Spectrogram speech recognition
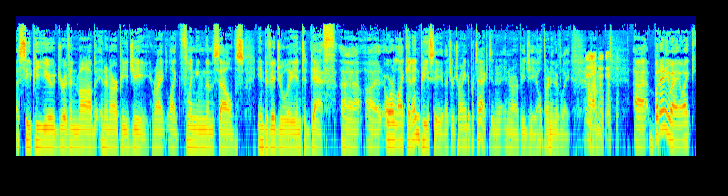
a CPU driven mob in an RPG, right? Like flinging themselves individually into death, uh, uh, or like an NPC that you're trying to protect in, a, in an RPG, alternatively. Um, uh, but anyway, like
